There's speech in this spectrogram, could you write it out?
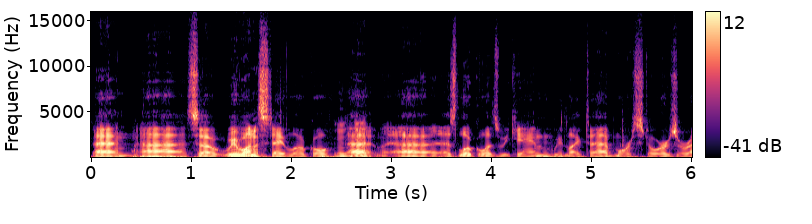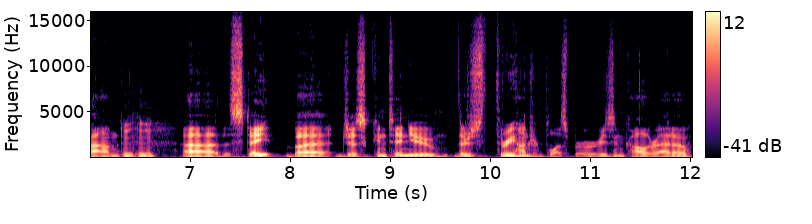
And uh, so we want to stay local, Mm-hmm. uh, uh, as local as we can. We'd like to have more stores around Mm-hmm. uh, the state, but just continue. There's 300 plus breweries in Colorado.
